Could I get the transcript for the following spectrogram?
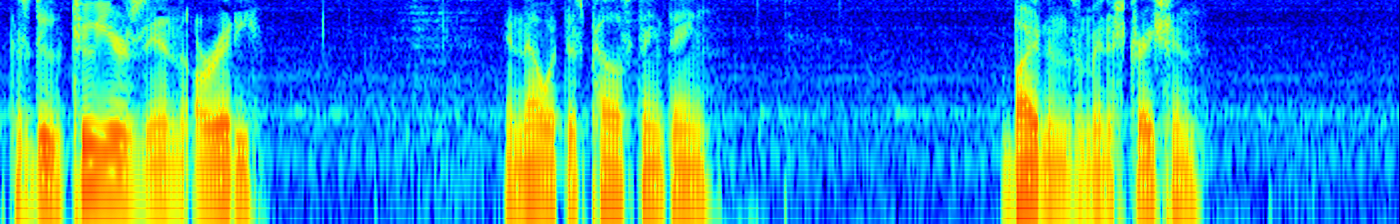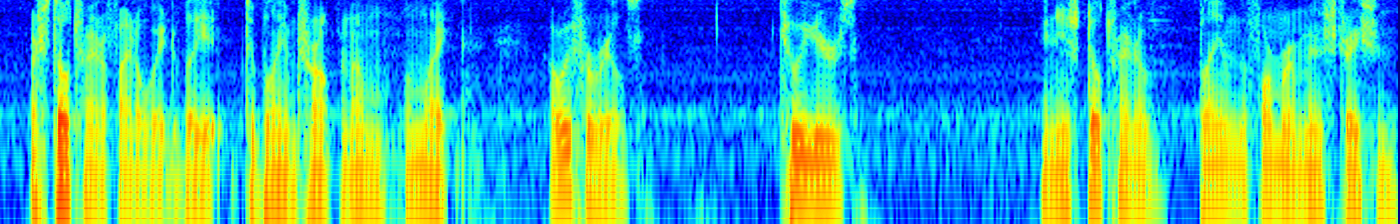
Because, dude, two years in already, and now with this Palestine thing, Biden's administration are still trying to find a way to blame, to blame Trump, and I'm I'm like, are we for reals? Two years, and you're still trying to blame the former administration,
